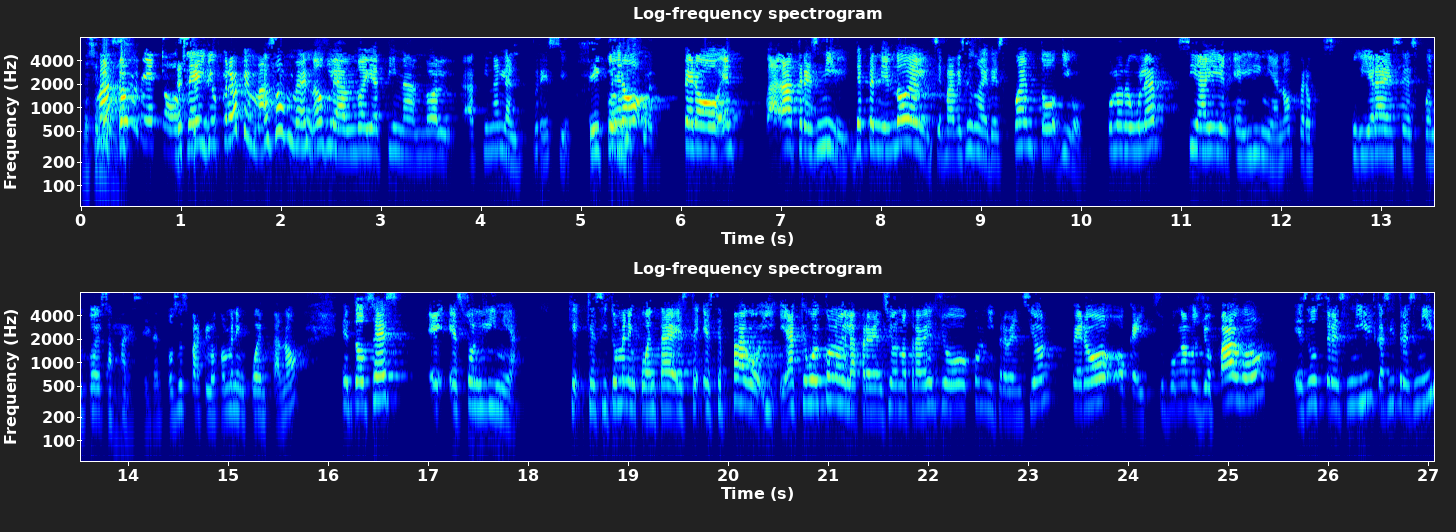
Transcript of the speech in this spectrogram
Más o menos, más o menos ¿eh? yo creo que más o menos le ando ahí atinando al, atínale al precio. Y con pero, descuento. pero en, a tres mil, dependiendo del, a veces no hay descuento, digo, por lo regular sí hay en, línea, ¿no? Pero pues, pudiera ese descuento desaparecer, entonces para que lo tomen en cuenta, ¿no? Entonces, eh, eso en línea, que, que sí tomen en cuenta este, este pago. ¿Y a qué voy con lo de la prevención? Otra vez yo con mi prevención, pero, ok, supongamos yo pago esos tres mil, casi tres mil,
